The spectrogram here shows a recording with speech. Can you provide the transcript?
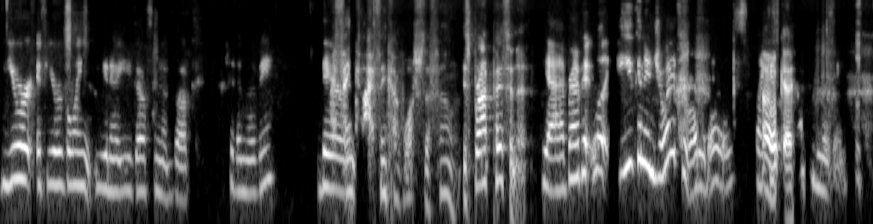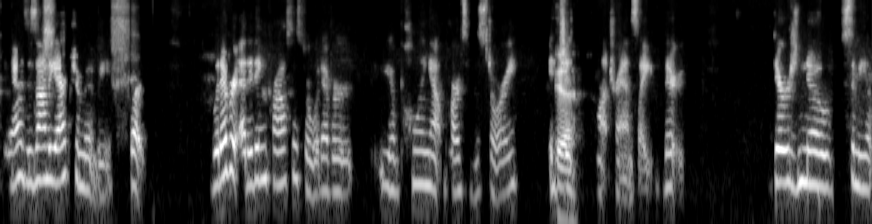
You're if you're going, you know, you go from the book to the movie. I There, think I think I've watched the film. Is Brad Pitt in it? yeah, Brad Pitt. Well, you can enjoy it for what it is. Like Oh, it's okay. a movie. Yeah, it's a zombie action movie. But whatever editing process or whatever you know, pulling out parts of the story, it Yeah. just does not translate. There, there's no simi-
